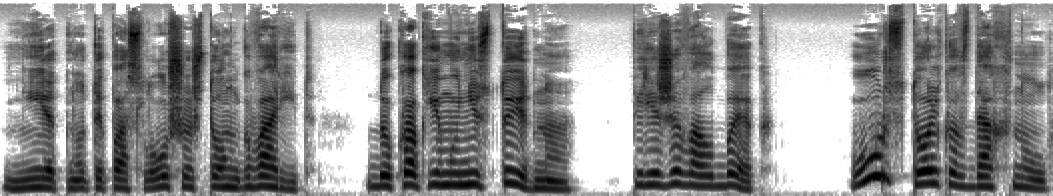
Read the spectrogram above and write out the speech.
«Нет, ну ты послушай, что он говорит. Да как ему не стыдно?» — переживал Бек. Урс только вздохнул.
